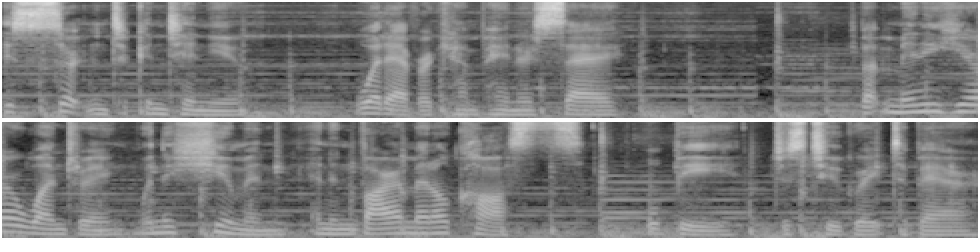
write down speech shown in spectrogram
is certain to continue, whatever campaigners say. But many here are wondering when the human and environmental costs will be just too great to bear.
